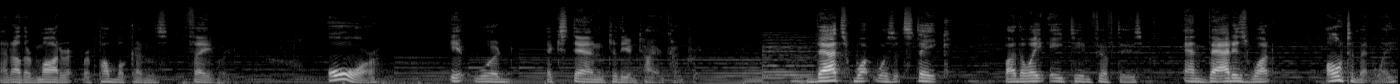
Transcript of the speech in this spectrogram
and other moderate Republicans favored, or it would extend to the entire country. That's what was at stake by the late 1850s, and that is what ultimately,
